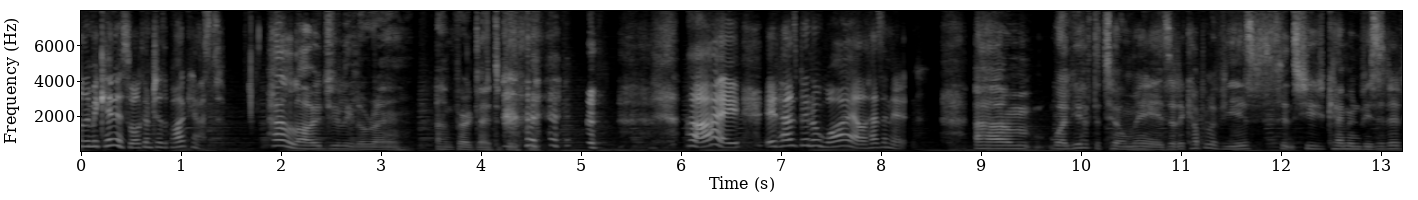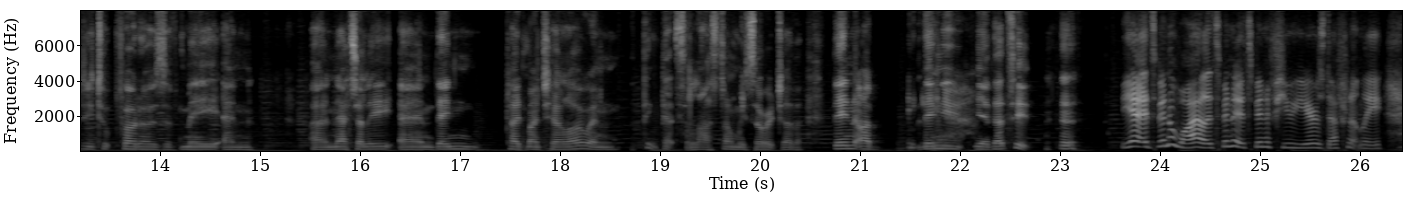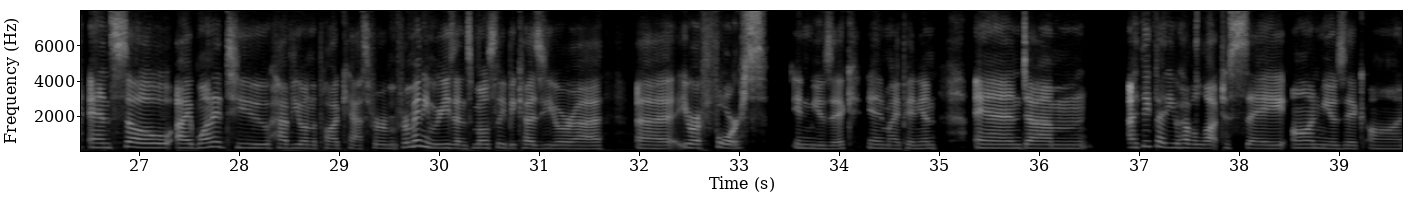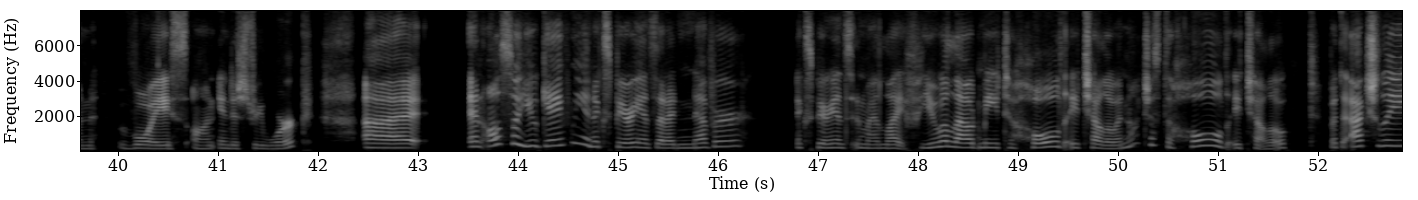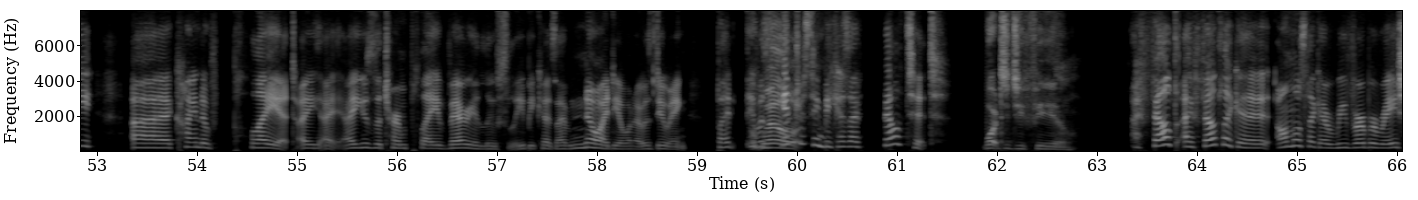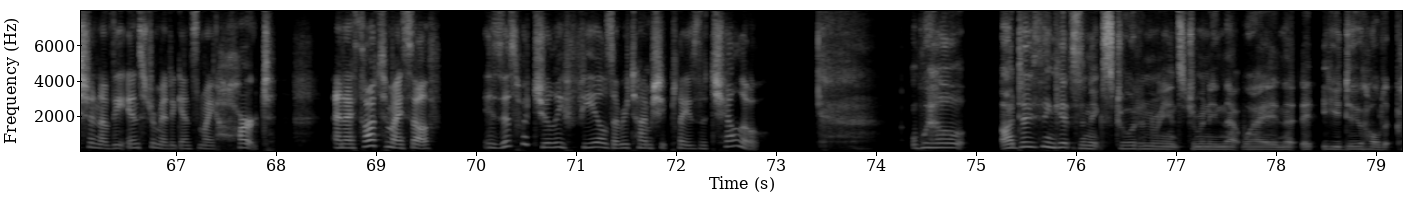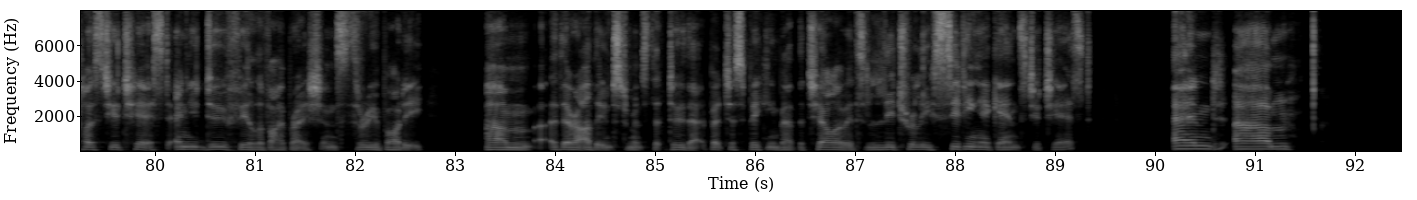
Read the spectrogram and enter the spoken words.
Julie McInnes, welcome to the podcast. Hello, Julie Lorraine. I'm very glad to be here. Hi. It has been a while, hasn't it? um, well, you have to tell me. Is it a couple of years since you came and visited? You took photos of me and uh, Natalie, and then played my cello, and I think that's the last time we saw each other. Then I, then Yeah. you, yeah, that's it. Yeah, it's been a while. It's been it's been a few years, definitely. And so I wanted to have you on the podcast for for many reasons, mostly because you're uh uh you're a force in music, in my opinion. And um I think that you have a lot to say on music, on voice, on industry work. Uh and also you gave me an experience that I'd never experienced in my life. You allowed me to hold a cello and not just to hold a cello, but to actually uh, kind of play it. I, I I use the term play very loosely because I have no idea what I was doing. But it was Well, interesting because I felt it. what did you feel? I felt I felt like a almost like a reverberation of the instrument against my heart. And I thought to myself, is this what Julie feels every time she plays the cello? Well, I do think it's an extraordinary instrument in that way, in that it, you do hold it close to your chest, and you do feel the vibrations through your body. Um, uh, there are other instruments that do that, but just speaking about the cello, it's literally sitting against your chest. And um,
